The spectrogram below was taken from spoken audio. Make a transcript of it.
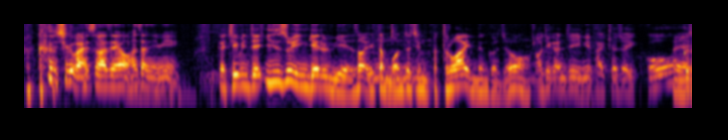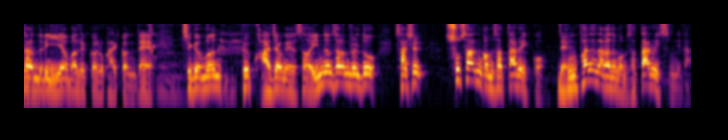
그런 식으로 말씀하세요, 판사님이. 그러니까 지금 이제 인수인계를 위해서 일단 먼저 지금 들어와 있는 거죠. 어디 간지 이미 밝혀져 있고 네. 그 사람들이 이어받을 걸로 갈 건데 지금은 그 과정에서 있는 사람들도 사실 수사한 검사 따로 있고 네. 공판에 나가는 검사 따로 있습니다.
